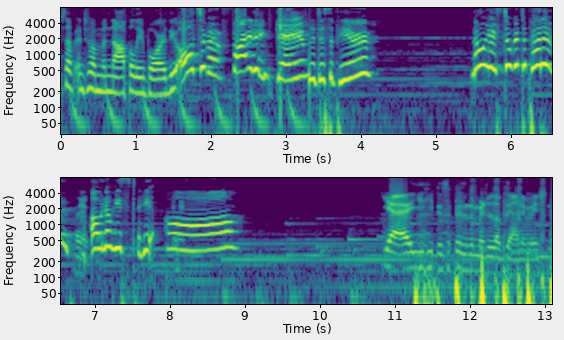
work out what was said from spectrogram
Stuff into a Monopoly board. The ultimate fighting game. Gonna disappear? No, I still get to pet him. Oh no, he's he. Aww. Yeah, he disappears in the middle of the animation.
